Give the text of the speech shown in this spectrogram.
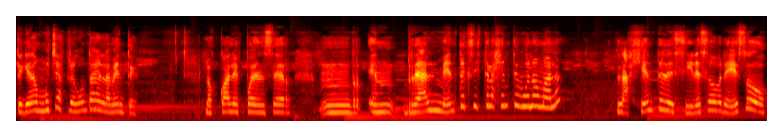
te quedan muchas preguntas en la mente, los cuales pueden ser, mm, ¿en, ¿realmente existe la gente buena o mala? ¿La gente decide sobre eso o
